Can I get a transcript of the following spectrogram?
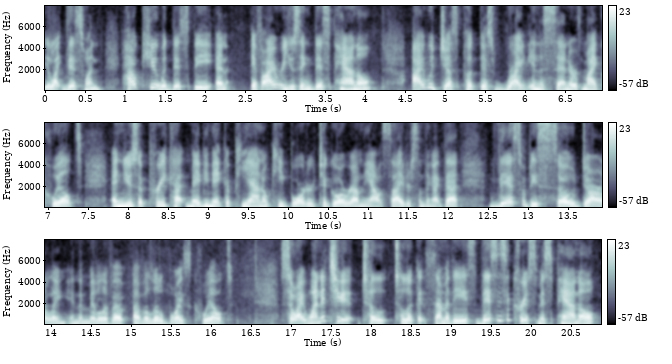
like this one, how cute would this be? And if I were using this panel, I would just put this right in the center of my quilt and use a pre-cut, maybe make a piano key border to go around the outside or something like that. This would be so darling in the middle of a, of a little boy's quilt. So I wanted to, to, to look at some of these. This is a Christmas panel.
